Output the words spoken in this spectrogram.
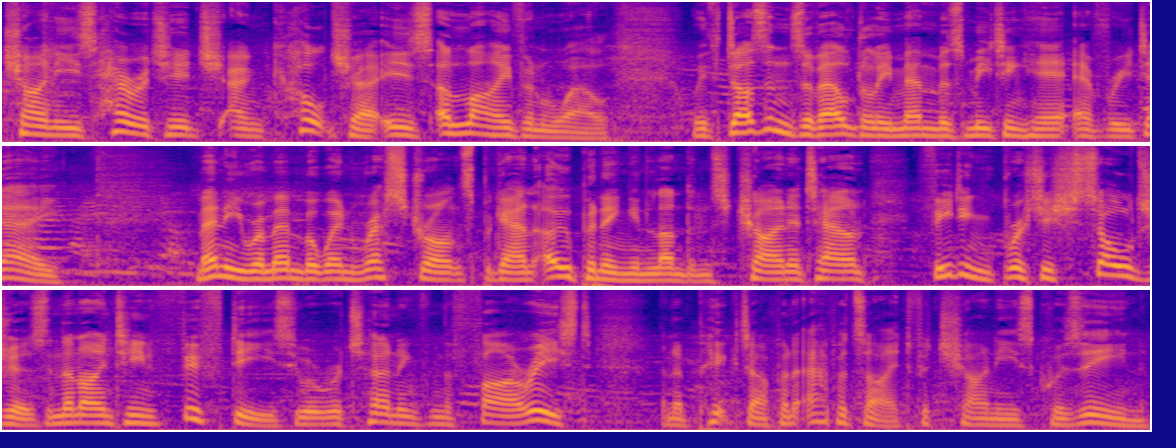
Chinese heritage and culture is alive and well, with dozens of elderly members meeting here every day. Many remember when restaurants began opening in London's Chinatown, feeding British soldiers in the 1950s who were returning from the Far East and had picked up an appetite for Chinese cuisine.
